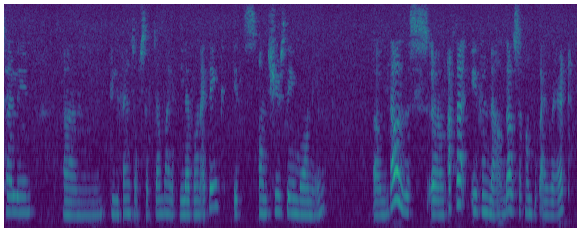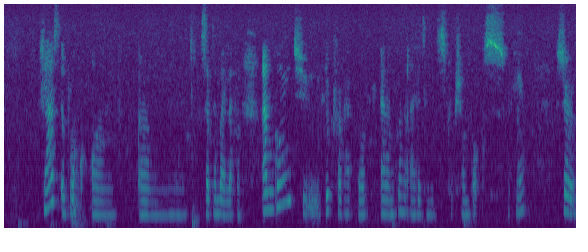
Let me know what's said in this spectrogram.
telling um, the events of September 11. I think it's One Tuesday Morning. Um, that was um, after even now. That was the second book I read. She has a book on um, September 11. I'm going to look for that book and I'm going to add it in the description box. Okay, so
